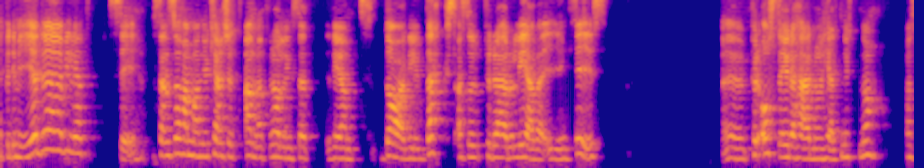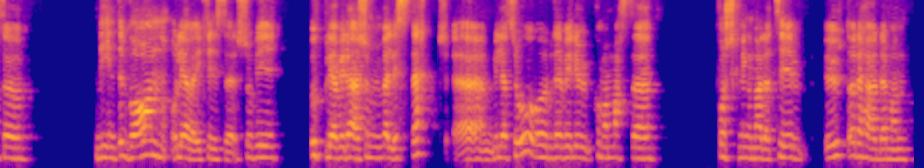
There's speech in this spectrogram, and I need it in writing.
epidemier, det vill jag se. Sen så har man ju kanske ett annat förhållningssätt rent dagligdags, alltså för det här att leva i en kris. Eh, för oss är ju det här något helt nytt nu. Alltså, vi är inte van att leva i kriser, så vi upplever det här som väldigt starkt, eh, vill jag tro. Och det vill ju komma massa forskning och narrativ ut av det här där man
